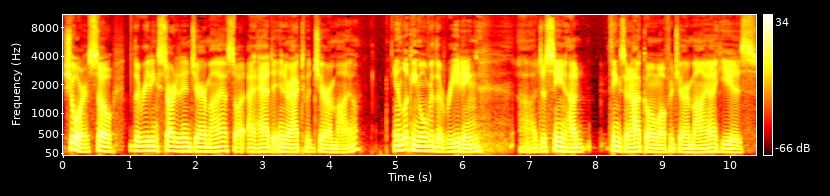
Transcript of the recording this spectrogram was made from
Sure. So the reading started in Jeremiah, so I had to interact with Jeremiah. And looking over the reading, uh, just seeing how things are not going well for Jeremiah, he is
